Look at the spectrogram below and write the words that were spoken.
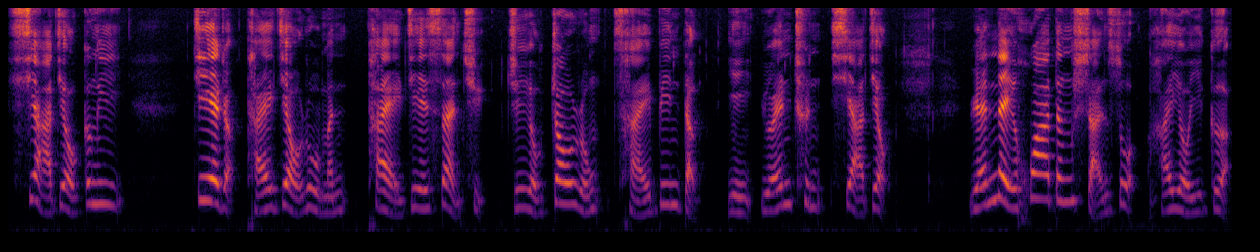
下轿更衣，接着抬轿入门。太监散去，只有昭容、彩宾等引元春下轿。园内花灯闪烁，还有一个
